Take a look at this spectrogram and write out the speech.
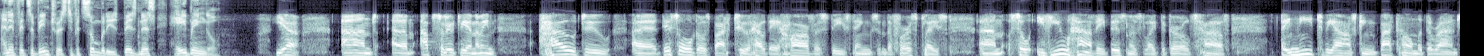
And if it's of interest, if it's somebody's business, hey, bingo. Yeah, and um, absolutely. And I mean, how do uh, this all goes back to how they harvest these things in the first place? Um, so if you have a business like the girls have, they need to be asking back home at the ranch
